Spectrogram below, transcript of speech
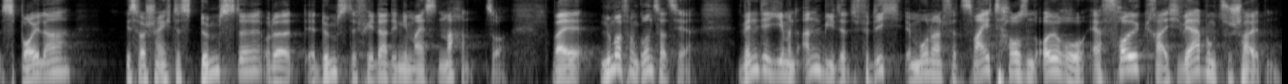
Spoiler ist wahrscheinlich das dümmste oder der dümmste Fehler, den die meisten machen. So. Weil, nur mal vom Grundsatz her, wenn dir jemand anbietet, für dich im Monat für 2000 Euro erfolgreich Werbung zu schalten,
